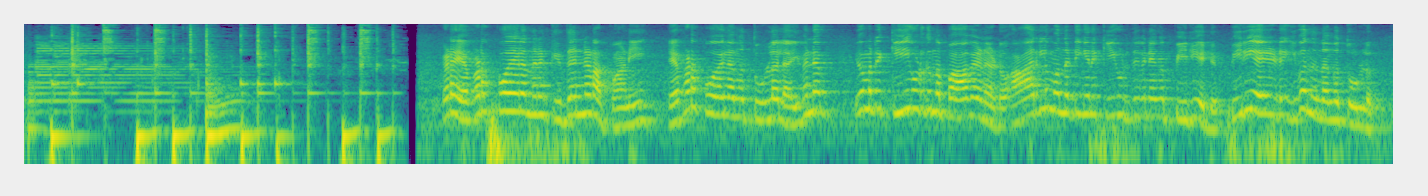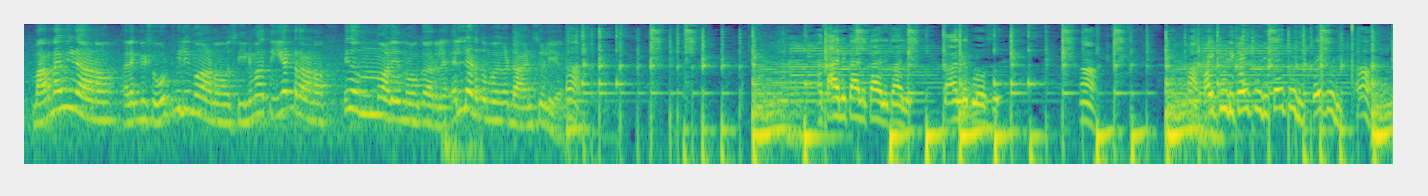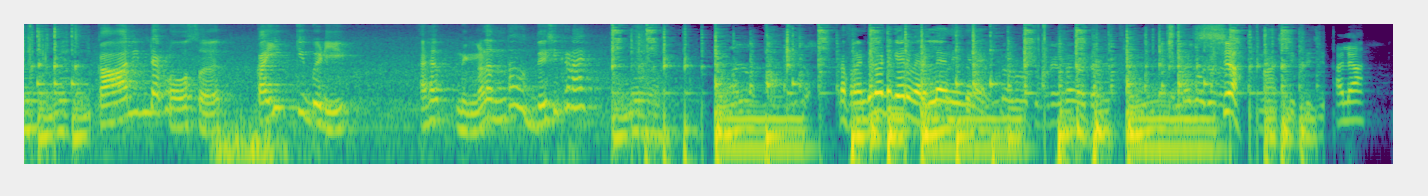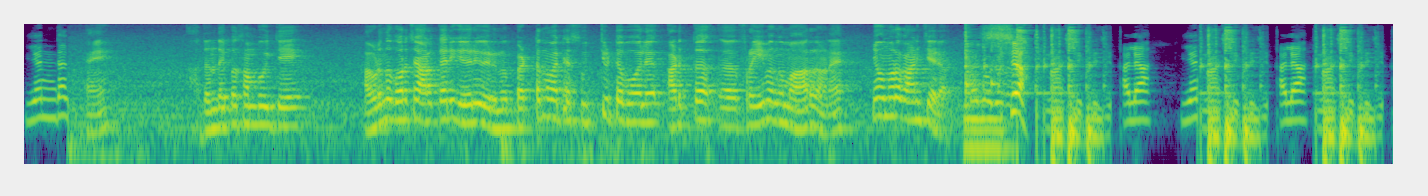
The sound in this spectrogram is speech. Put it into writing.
എടാ എവിടെ പോയാലും നിനക്ക് ഇത് തന്നെടാ പണി? എവിടെ പോയാലും അങ്ങ് തുള്ളല. ഇവനെ ഇവൻ മറ്റേ കീ കൊടുക്കുന്ന പാവയാണ് കേട്ടോ. ആരിലും വന്നിട്ട് ഇങ്ങനെ കീ കൊടുത്ത് ഇവനെ അങ്ങ് പിരിയേറ്റും. പിരിയേറ്റ് ഇവൻ നിന്ന് അങ്ങ് തുള്ളും. മരണ വീടാണോ അല്ലെങ്കിൽ ഷോർട്ട് ഫിലിം ആണോ സിനിമ തിയേറ്റർ ആണോ ഇതൊന്നും ആളിയും നോക്കാറില്ല. എല്ലായിടത്തും പോയി ഡാൻസ് കളിയാ. കാൽ കാൽ കാൽ കാൽ. കാലിന്റെ ക്ലോസ്. ആ. ആ കൈക്കൂടി കൈക്കൂടി കൈക്കൂടി കൈക്കൂടി ആ. കാലിന്റെ ക്ലോസ് കൈക്ക് പിടി. അല്ല നിങ്ങൾ എന്താ ഉദ്ദേശിക്കണേ? ഫ്രണ്ടിലോട്ട് കയറി വരല്ലേ നീ ഇങ്ങനെ? അല്ല എന്താ? ഏ? അതെന്താ ഇപ്പൊ സംഭവിച്ചേ? അവിടുന്ന് കുറച്ച് ആൾക്കാർ കയറി വരുന്നു. പെട്ടെന്ന് മറ്റേ സ്വിച്ച് ഇട്ട പോലെ അടുത്ത ഫ്രെയിം അങ്ങ് മാറുകയാണേ. ഞാൻ ഒന്നുകൂടെ കാണിച്ചു തരാം. അല്ല അല്ല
